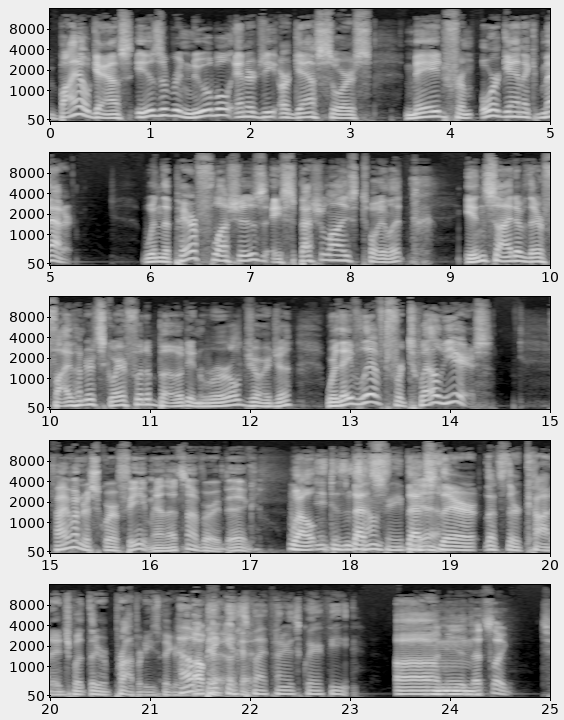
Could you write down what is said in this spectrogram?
biogas is a renewable energy or gas source made from organic matter. When the pair flushes a specialized toilet inside of their 500 square foot abode in rural Georgia, where they've lived for 12 years. 500 square feet, man. That's not very big. Well, It doesn't that's, sound very big. That's Yeah. their that's their cottage, but their property's bigger. How Okay, big is okay. 500 square feet? um, I mean, that's like tw-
